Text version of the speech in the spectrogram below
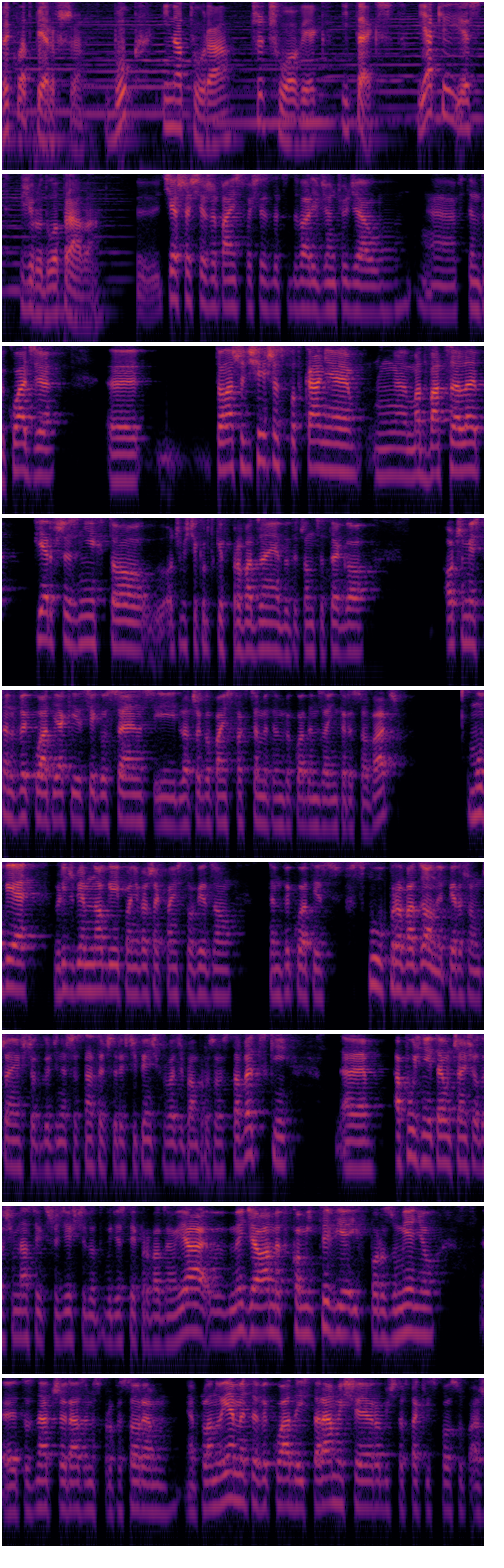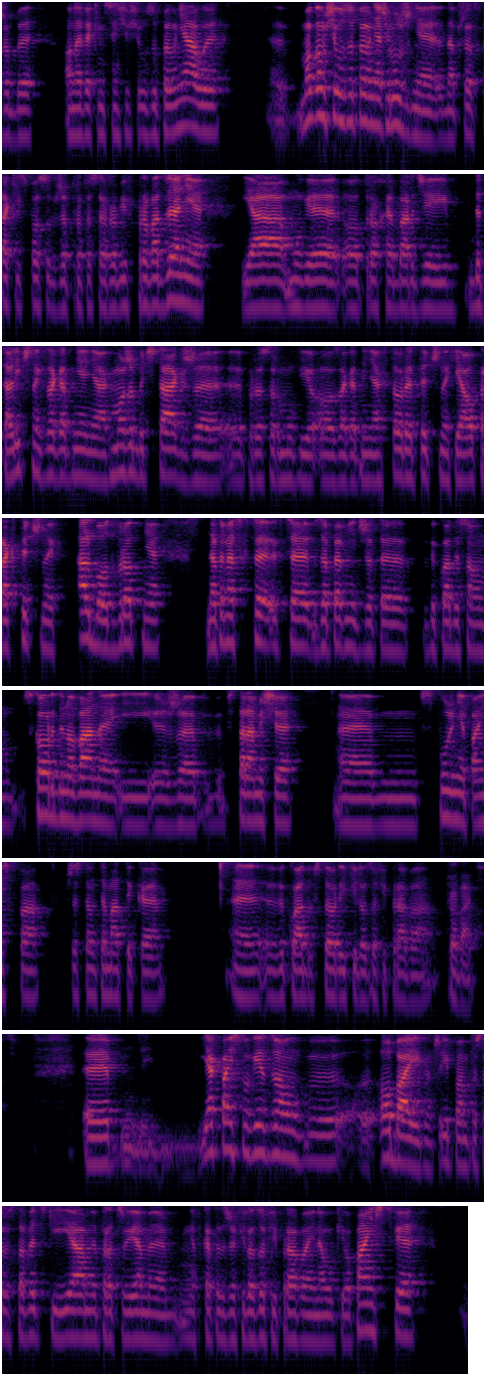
Wykład pierwszy. Bóg i natura, czy człowiek i tekst? Jakie jest źródło prawa? Cieszę się, że Państwo się zdecydowali wziąć udział e, w tym wykładzie. E, to nasze dzisiejsze spotkanie mm, ma dwa cele. Pierwszy z nich to oczywiście krótkie wprowadzenie dotyczące tego, o czym jest ten wykład, jaki jest jego sens i dlaczego Państwa chcemy tym wykładem zainteresować. Mówię w liczbie mnogiej, ponieważ jak Państwo wiedzą, ten wykład jest współprowadzony. Pierwszą część od godziny 16.45 prowadzi pan profesor Stawecki, e, a później tę część od 18.30 do 20.00 prowadzę ja. My działamy w komitywie i w porozumieniu, e, to znaczy razem z profesorem planujemy te wykłady i staramy się robić to w taki sposób, ażeby one w jakimś sensie się uzupełniały. E, mogą się uzupełniać różnie, na przykład w taki sposób, że profesor robi wprowadzenie, ja mówię o trochę bardziej detalicznych zagadnieniach. Może być tak, że profesor mówi o zagadnieniach teoretycznych, ja o praktycznych, albo odwrotnie. Natomiast chcę, chcę zapewnić, że te wykłady są skoordynowane i że staramy się wspólnie Państwa przez tę tematykę e, wykładów z teorii filozofii prawa prowadzić. E, jak Państwo wiedzą, obaj, znaczy i pan profesor Stawecki i ja, my pracujemy w Katedrze Filozofii Prawa i Nauki o Państwie.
